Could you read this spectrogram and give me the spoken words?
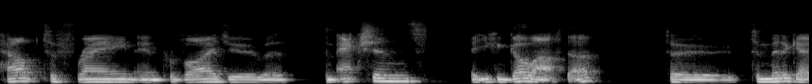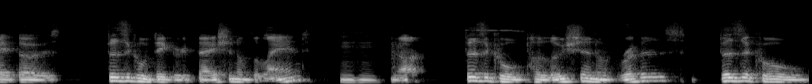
help to frame and provide you with some actions that you can go after to to mitigate those physical degradation of the land mhm, you know, physical pollution of rivers, physical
